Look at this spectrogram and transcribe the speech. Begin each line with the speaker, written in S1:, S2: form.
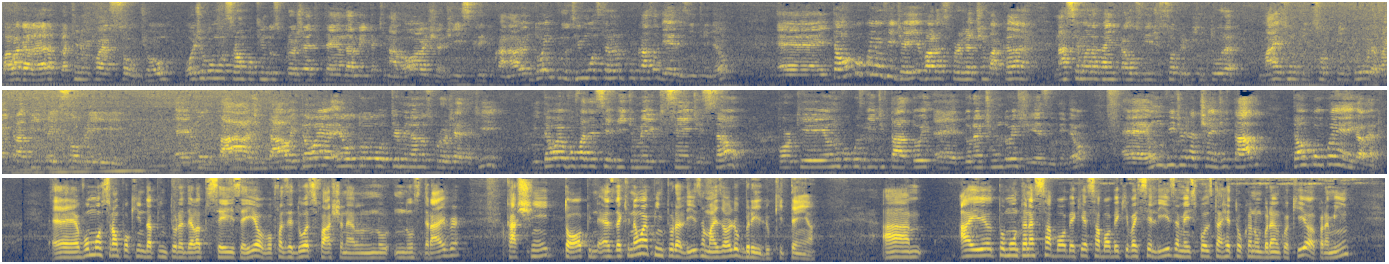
S1: Fala galera, pra quem não me conhece, sou o Joe. Hoje eu vou mostrar um pouquinho dos projetos que tem em andamento aqui na loja, de inscrito no canal. Eu tô inclusive mostrando por causa deles, entendeu? É, então acompanha o vídeo aí, vários projetinhos bacanas. Na semana vai entrar os vídeos sobre pintura, mais um vídeo sobre pintura, vai entrar vídeo aí sobre é, montagem e tal. Então é, eu tô terminando os projetos aqui, então eu vou fazer esse vídeo meio que sem edição porque eu não vou conseguir editar dois, é, durante um, dois dias, entendeu? É, um vídeo eu já tinha editado, então acompanha aí, galera. É, eu vou mostrar um pouquinho da pintura dela pra vocês aí, ó. Vou fazer duas faixas nela no, nos driver. Caixinha top. Essa daqui não é pintura lisa, mas olha o brilho que tem, ó. Ah, aí eu tô montando essa bob aqui. Essa bob aqui vai ser lisa. Minha esposa tá retocando um branco aqui, ó, pra mim.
